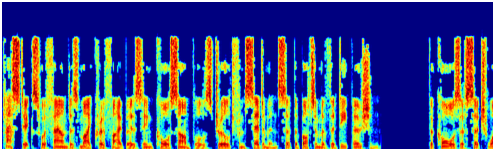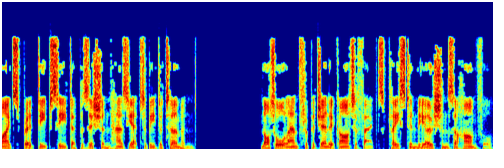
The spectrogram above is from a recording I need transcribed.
Plastics were found as microfibers in core samples drilled from sediments at the bottom of the deep ocean. The cause of such widespread deep-sea deposition has yet to be determined. Not all anthropogenic artifacts placed in the oceans are harmful.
